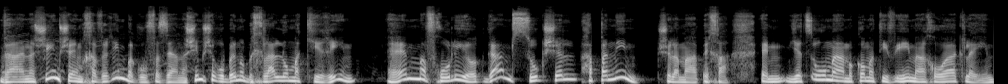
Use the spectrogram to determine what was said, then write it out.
והאנשים שהם חברים בגוף הזה, אנשים שרובנו בכלל לא מכירים, הם הפכו להיות גם סוג של הפנים של המהפכה. הם יצאו מהמקום הטבעי מאחורי הקלעים,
